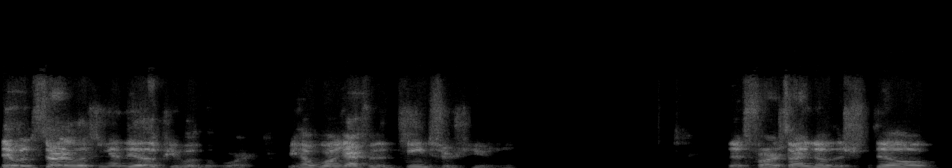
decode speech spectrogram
Then we started looking at the other people on the board. We have one guy from the Teamsters Union. As far as I know, they're still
